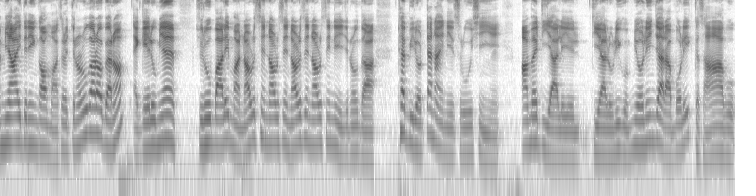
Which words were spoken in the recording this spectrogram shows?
အများကြီးသတင်းကောင်းပါဆိုတော့ကျွန်တော်တို့ကတော့ဗျာနော်အကယ်လို့မြန် ယူရိုပါလေးမှာနောက်တစ်ဆင့်နောက်တစ်ဆင့်နောက်တစ်ဆင့်နောက်တစ်ဆင့်နေကျွန်တော်တို့ဒါထပ်ပြီးတော့တက်နိုင်နေဆိုလို့ရှိရင်အာမက်ဒီယာလေးဒီယာလိုလေးကိုမျှော်လင့်ကြတာပေါ့လေကစားဖို့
